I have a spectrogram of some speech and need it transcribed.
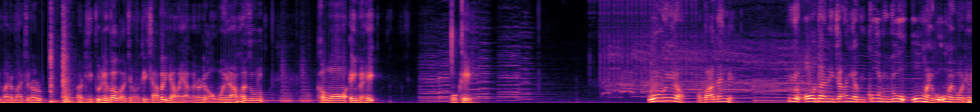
ဒီမှာဒီမှာကျွန်တော်တို့ဒီ brain box ကကျွန်တော်တေချာပိတ်ထားမှရမယ်နော်ဒီကောင်ဝင်လာမှဆိုလို့ come on အိမ်မယ်ဟေ့ okay အိုးရောင်အပါတိုင်းလေ ပြီးတော့ order နေကြားနေရပြီကိုလူတို့ oh my god oh my god နေ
